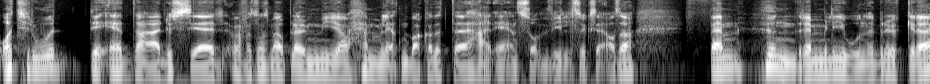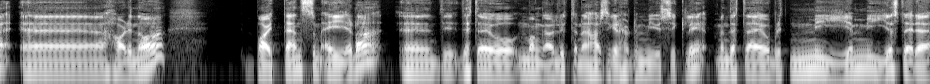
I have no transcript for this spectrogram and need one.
Og jeg tror det er der du ser, i hvert fall sånn som jeg opplever, mye av hemmeligheten bak at dette her er en så vill suksess. Altså 500 millioner brukere eh, har de nå. ByteDance som eier, da. Eh, de, dette er jo, Mange av lytterne har sikkert hørt om Musically, men dette er jo blitt mye mye større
